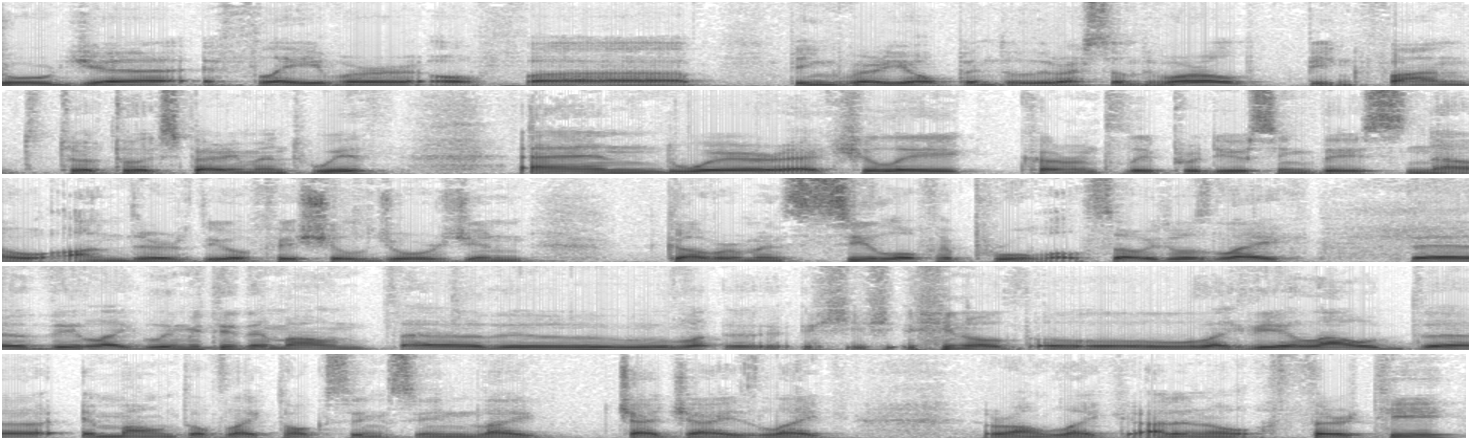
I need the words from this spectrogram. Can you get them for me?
Georgia a flavor of uh, being very open to the rest of the world, being fun to, to experiment with. And we're actually currently producing this now under the official Georgian government seal of approval. So it was like the, the like limited amount, uh, the you know, like the allowed uh, amount of like toxins in like cha-cha is like around like I don't know 30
